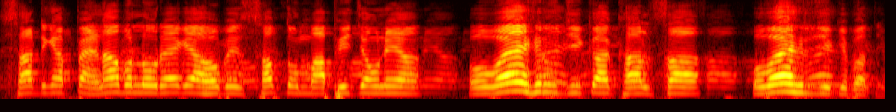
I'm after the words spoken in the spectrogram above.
ਸਾਡੀਆਂ ਭੈਣਾਂ ਵੱਲੋਂ ਰਹਿ ਗਿਆ ਹੋਵੇ, ਸਭ ਤੋਂ ਮਾਫੀ ਚਾਹੁੰਦੇ ਆ ਵਾਹਿਗੁਰੂ ਜੀ ਕਾ ਖਾਲਸਾ ਵਾਹਿਗੁਰੂ ਜੀ ਕੀ ਫਤਿਹ।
